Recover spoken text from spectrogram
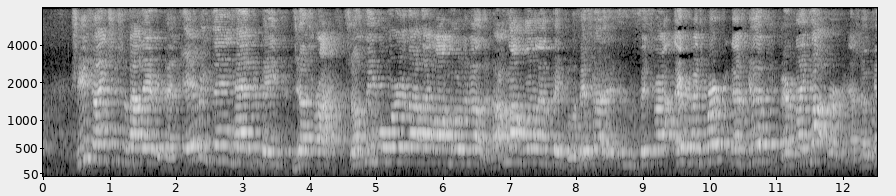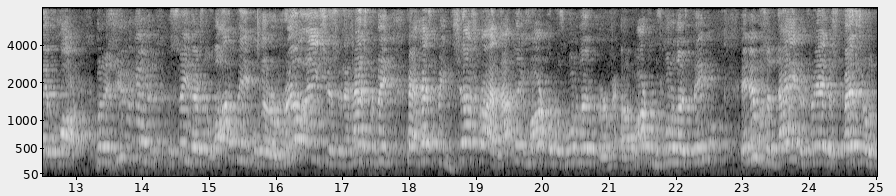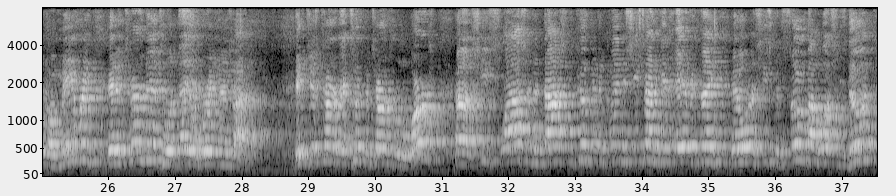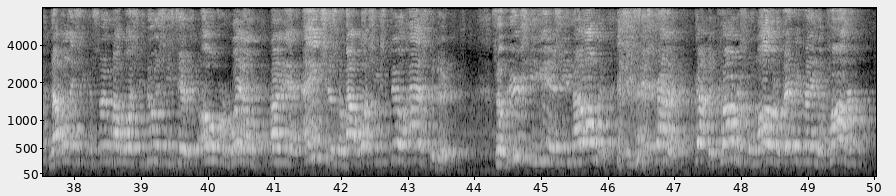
She's anxious about everything. Everything had to be just right. Some people worry about that a lot more than others. I'm not one of them people. If it's right, if it's right, everything's perfect, that's good. If everything's not perfect, that's okay with Mark. But as you begin to see, there's a lot of people that are real anxious, and it has to be it has to be just right. And I think Martha was one of those, or uh, Martha was one of those people. And it was a day to create a special uh, memory, and it turned into a day of worry and anxiety. It just turned, it took a turn for the worse. Uh, she's slicing and dicing, cooking and cleaning. She's trying to get everything in order. She's consumed by what she's doing. Not only is she consumed by what she's doing, she's just overwhelmed uh, and anxious about what she still has to do. So here she is. She's not only, she's just kind of got the cumbersome load of everything upon her,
